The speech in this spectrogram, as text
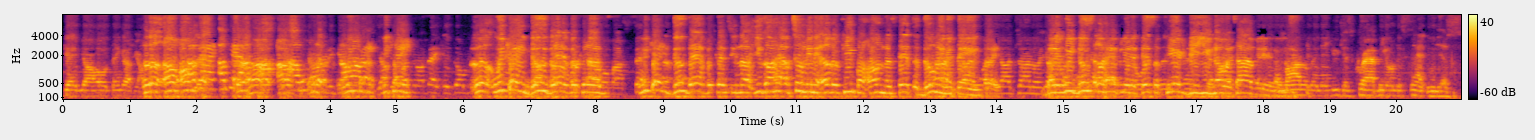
gave y'all whole thing up. Y'all Look, um, um, Okay, okay. Look, I'll- I'll- I'll- Y'all already we- up. we can't- working all day. It's gonna Look, we can't do that because we can't do that because you know you gonna have too many other people on the set to do anything. But, Y'all trying to- but if we do so happily to disappear, then you know what time it is. the model, and then you just grab me on the set and just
